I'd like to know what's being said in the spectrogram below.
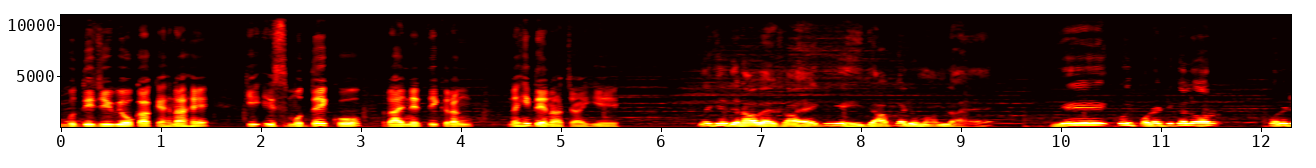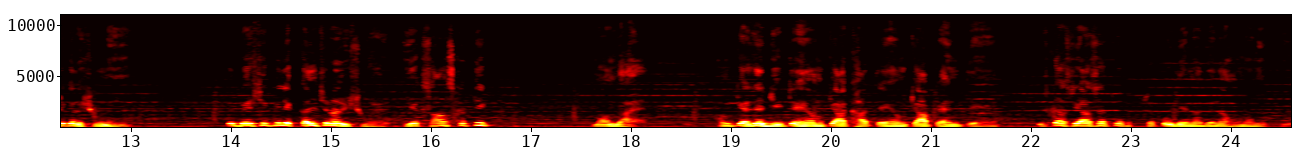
बुद्धिजीवियों का कहना है कि इस मुद्दे को राजनीतिक रंग नहीं देना चाहिए। देखिए जनाब, ऐसा है कि ये हिजाब का जो मामला है ये कोई पॉलिटिकल और पॉलिटिकल इशू नहीं है। ये बेसिकली कल्चरल इशू है। ये एक सांस्कृतिक मामला है। हम कैसे जीते हैं, हम क्या खाते हैं, हम क्या पहनते हैं, इसका सियासत से कोई लेना देना होना नहीं चाहिए।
